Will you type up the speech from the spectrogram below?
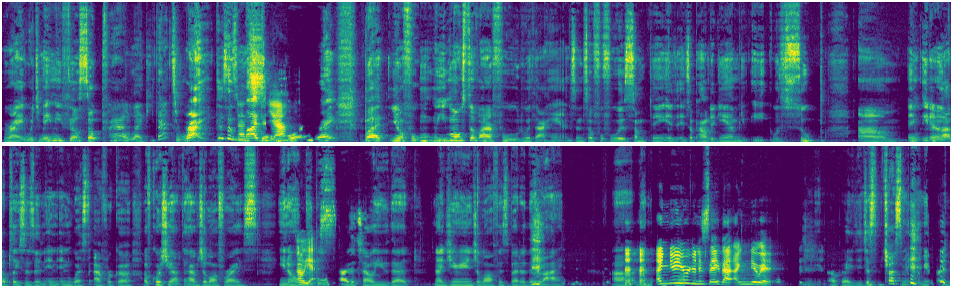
Right? Which made me feel so proud. Like, that's right. This is my That's damn yeah. fork. Right? But, you know, we eat most of our food with our hands. And so fufu is something. It's a pounded yam you eat with soup um, and eat in a lot of places in, in, in West Africa. Of course, you have to have jollof rice. You know, Oh people yes. try to tell you that Nigerian jollof is better. They lie. Uh, I knew you were gonna say that. I knew it. okay, you just trust me. I'm your friend.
